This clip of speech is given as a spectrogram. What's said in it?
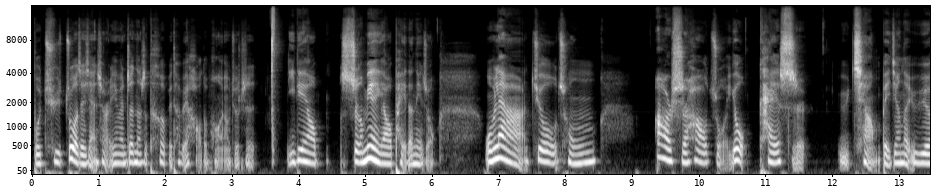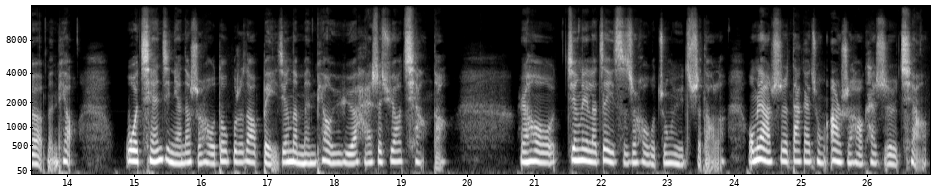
不去做这件事儿，因为真的是特别特别好的朋友，就是 一定要舍命也要陪的那种。我们俩就从二十号左右开始预抢北京的预约门票。我前几年的时候都不知道北京的门票预约还是需要抢的。然后经历了这一次之后，我终于知道了。我们俩是大概从二十号开始抢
